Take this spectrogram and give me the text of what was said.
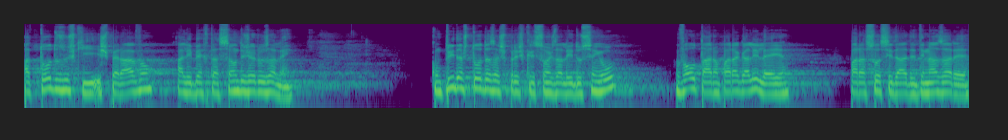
a todos os que esperavam a libertação de Jerusalém. Cumpridas todas as prescrições da lei do Senhor, voltaram para a Galiléia, para a sua cidade de Nazaré.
